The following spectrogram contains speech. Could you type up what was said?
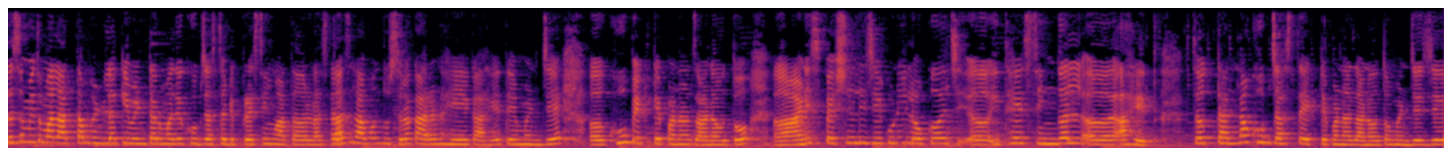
तसं मी तुम्हाला आत्ता म्हटलं की विंटरमध्ये खूप जास्त डिप्रेसिंग वातावरण असतं. त्याच लागून दुसरं कारण हे एक आहे ते म्हणजे खूप एकटेपणा जाणवतो. आणि स्पेशली जे कोणी लोक इथे सिंगल आहेत तर त्यांना खूप जास्त एकटेपणा जाणवतो. म्हणजे जे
